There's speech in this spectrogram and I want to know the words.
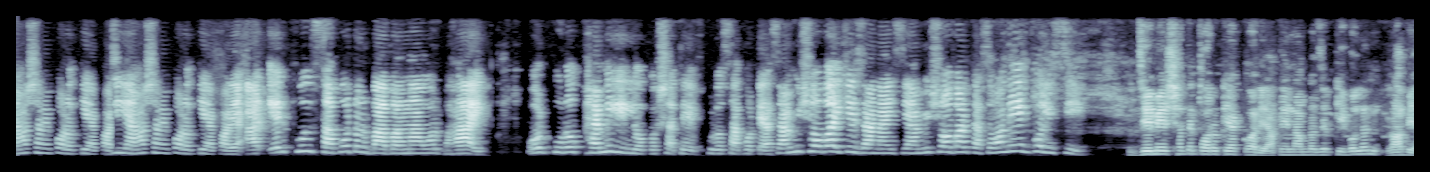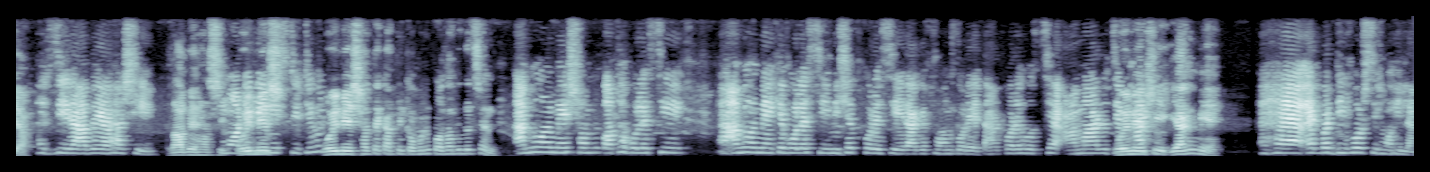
আমার স্বামী পরকিয়া করে। জি আমার স্বামী পরকিয়া করে। আর এর ফুল সাপোর্ট ওর বাবা মা ওর ভাই ওর পুরো ফ্যামিলির লোক ওর সাথে পুরো সাপোর্টে আছে। আমি সবাইকে জানাইছি আমি সবার কাছে অনেক বলেছি যে মেয়ের সাথে পরকিয়া করে আপনি নামটা যে কি বললেন? রাবেয়া। জি রাবেয়া হাসি। রাবে হাসি। ওই মেয়ের ওই মেয়ের সাথে আপনি কখনো কথা বলেছেন? আমি ওই মেয়ের সঙ্গে কথা বলেছি। আমি ওই মেয়েকে বলেছি নিষেধ করেছি এর আগে ফোন করে। তারপরে হচ্ছে আমার যে ওই মেয়ে কি ইয়াং মেয়ে? হ্যাঁ একবার ডিভোর্সি মহিলা।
